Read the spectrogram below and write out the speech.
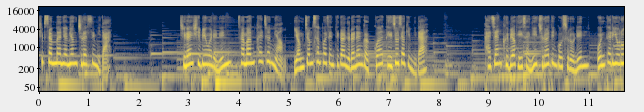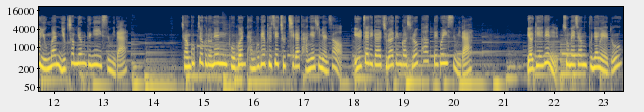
13만여 명 줄었습니다. 지난 12월에는 4만 8천 명, 0.3%가 늘어난 것과 대조적입니다. 가장 급여 대상이 줄어든 곳으로는 온타리오로 6만 6천 명 등이 있습니다. 전국적으로는 보건 당국의 규제 조치가 강해지면서 일자리가 줄어든 것으로 파악되고 있습니다. 여기에는 소매점 분야 외에도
